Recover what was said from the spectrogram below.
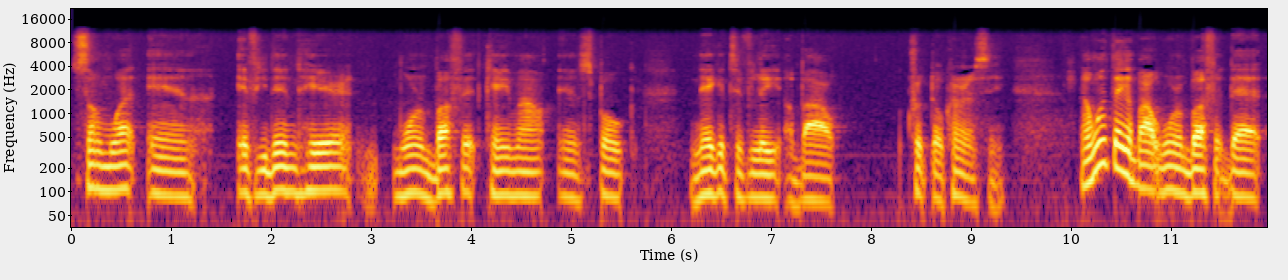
somewhat and if you didn't hear Warren Buffett came out and spoke negatively about cryptocurrency. Now one thing about Warren Buffett that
